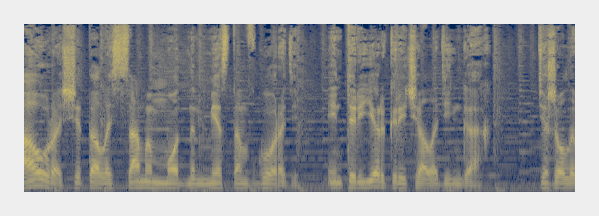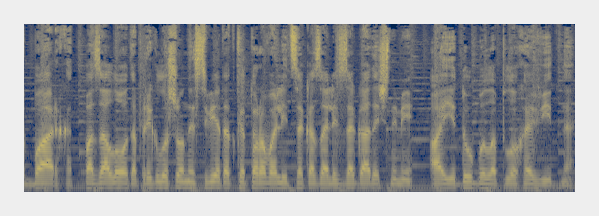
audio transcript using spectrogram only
Аура считалась самым модным местом в городе. Интерьер кричал о деньгах. Тяжелый бархат, позолота, приглушенный свет, от которого лица казались загадочными, а еду было плохо видно,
